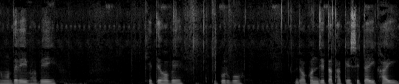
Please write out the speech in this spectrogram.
আমাদের এইভাবেই খেতে হবে। কি করব? যখন যেটা থাকে সেটাই খাই।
